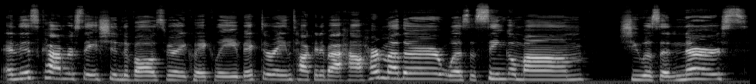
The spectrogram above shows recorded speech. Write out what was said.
And this conversation devolves very quickly. Victorine talking about how her mother was a single mom, she was a nurse,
